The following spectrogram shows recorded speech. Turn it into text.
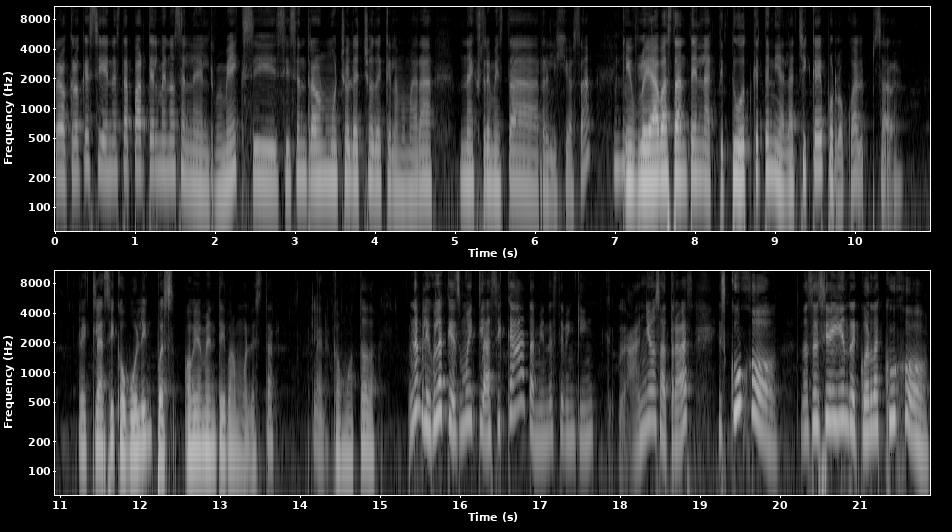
Pero creo que sí, en esta parte, al menos en el remake, sí, sí centraron mucho el hecho de que la mamá era una extremista religiosa, que influía bastante en la actitud que tenía la chica y por lo cual, pues, ahora, el clásico bullying, pues, obviamente iba a molestar, Claro. como todo. Una película que es muy clásica, también de Stephen King, años atrás, es Cujo. No sé si alguien recuerda Cujo.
